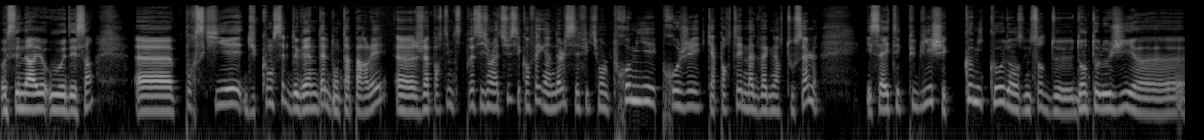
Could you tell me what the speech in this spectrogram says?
au scénario ou au dessin. Euh, pour ce qui est du concept de Grendel dont tu as parlé, euh, je vais apporter une petite précision là-dessus, c'est qu'en fait Grendel c'est effectivement le premier projet qu'a porté Matt Wagner tout seul, et ça a été publié chez Comico dans une sorte d'anthologie euh,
